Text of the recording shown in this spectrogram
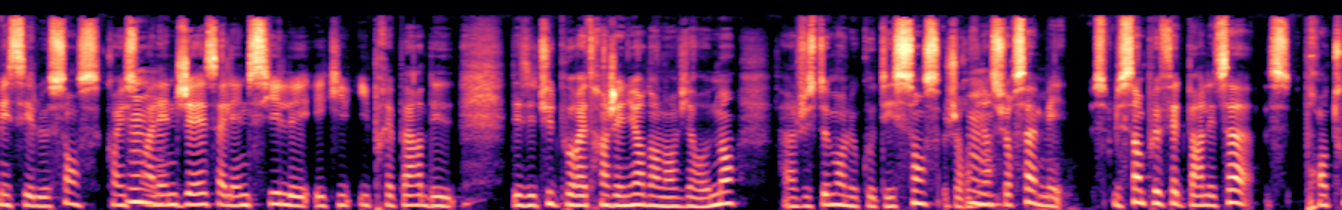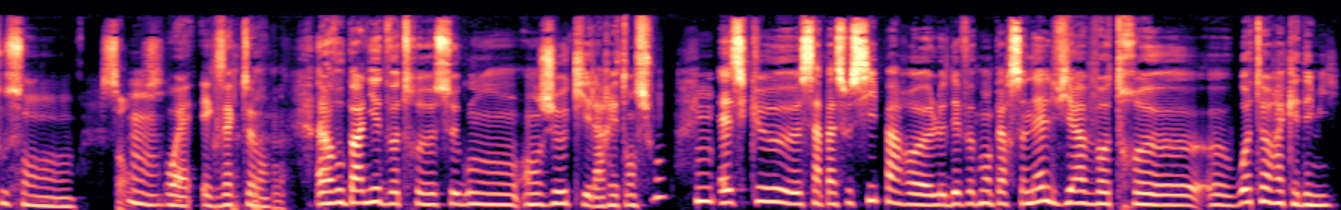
mais c'est le sens. Quand ils sont à mmh. l'NGS, à l'ENSIL et, et qu'ils préparent des, des, études pour être ingénieurs dans l'environnement, enfin justement le côté sens, je reviens Mm. sur ça, mais le simple fait de parler de ça prend tout son... Sens. Mm. Ouais, exactement. Alors, vous parliez de votre second enjeu qui est la rétention. Mm. Est-ce que ça passe aussi par euh, le développement personnel via votre euh, euh, Water Academy?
